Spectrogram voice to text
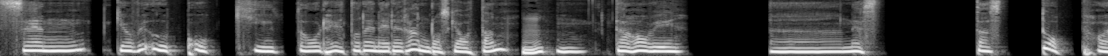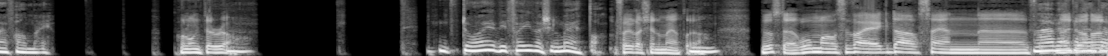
Sen går vi upp och vad heter den? Är det Randersgatan? Mm. Mm. Där har vi eh, nästa stopp har jag för mig. Hur långt är det då? Mm. Då är vi fyra kilometer. Fyra kilometer ja. Mm. Just det, Romares väg där sen... eh, för- Nej, vänta, det vänta.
